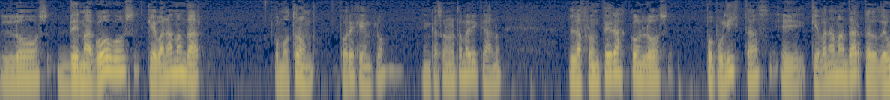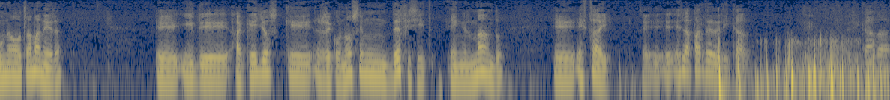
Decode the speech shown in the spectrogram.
los demagogos que van a mandar, como Trump, por ejemplo, en caso norteamericano, las fronteras con los populistas eh, que van a mandar, pero de una u otra manera, eh, y de aquellos que reconocen un déficit en el mando, está ahí. Eh, es la parte delicada, delicada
